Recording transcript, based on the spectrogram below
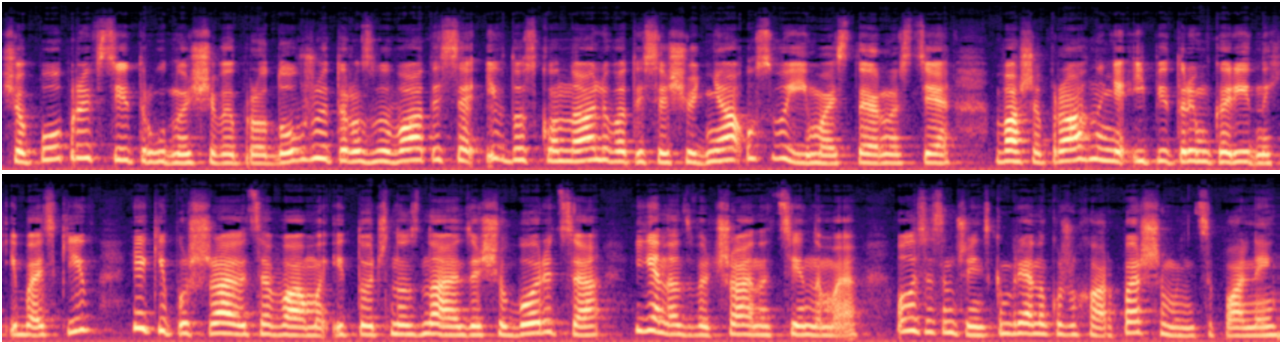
що, попри всі труднощі, ви продовжуєте розвиватися і вдосконалюватися щодня у своїй майстерності. Ваше прагнення і підтримка рідних і батьків, які пишаються вами і точно знають за що борються, є надзвичайно цінними. Олеся Семчинська, Мар'яна Кожухар, перший муніципальний.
